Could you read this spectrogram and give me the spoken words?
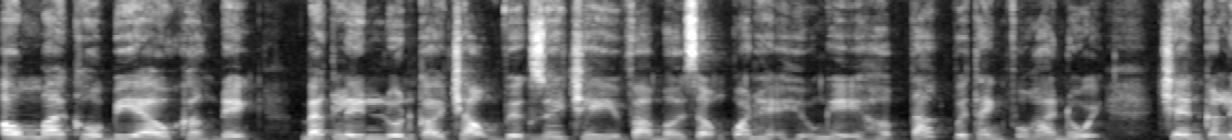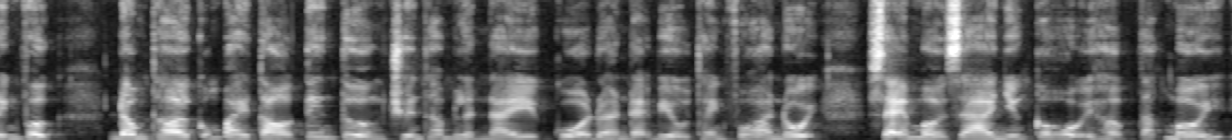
Ông Michael Biel khẳng định Berlin luôn coi trọng việc duy trì và mở rộng quan hệ hữu nghị hợp tác với thành phố Hà Nội trên các lĩnh vực, đồng thời cũng bày tỏ tin tưởng chuyến thăm lần này của đoàn đại biểu thành phố Hà Nội sẽ mở ra những cơ hội hợp tác mới,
